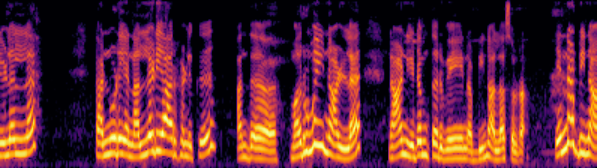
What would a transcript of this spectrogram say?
நிழலில் தன்னுடைய நல்லடியார்களுக்கு அந்த மறுமை நாளில் நான் இடம் தருவேன் அப்படின்னு அல்லா சொல்கிறான் என்ன அப்படின்னா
